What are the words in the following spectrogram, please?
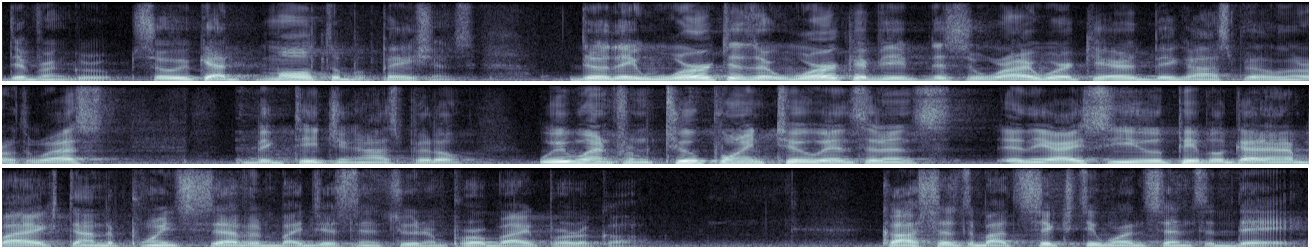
different group. So we've got multiple patients. Do they work? Does it work? If you, this is where I work here, the big hospital in the Northwest, the big teaching hospital. We went from 2.2 incidents in the ICU, people got antibiotics down to 0.7 by just instituting probiotic protocol. Cost us about 61 cents a day.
